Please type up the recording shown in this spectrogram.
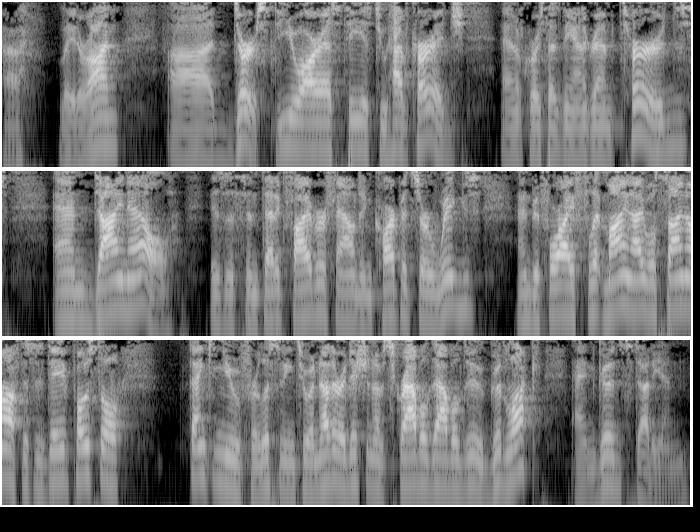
Uh, later on. Uh, Durst, D-U-R-S-T is to have courage. And of course has the anagram turds. And Dynel is a synthetic fiber found in carpets or wigs. And before I flip mine, I will sign off. This is Dave Postal thanking you for listening to another edition of Scrabble Dabble Do. Good luck and good studying.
